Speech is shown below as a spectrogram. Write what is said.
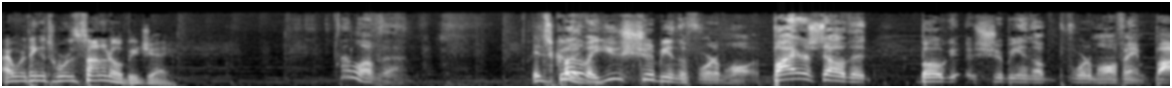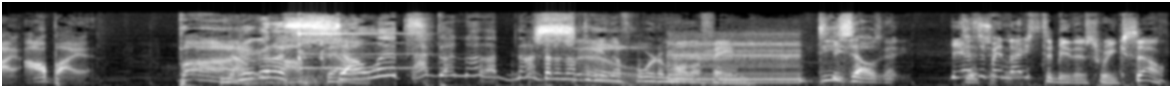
I would think it's worth signing OBJ. I love that. It's good. By the way, you should be in the Fordham Hall. Buy or sell that Bog should be in the Fordham Hall of Fame. Buy. I'll buy it. Buy. You're gonna I'll sell it? I've done not, I've not done enough to be in the Fordham Hall of Fame. Mm. D cell's gonna. He hasn't been nice to me this week. Sell.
